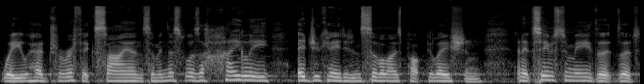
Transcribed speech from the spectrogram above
where you had terrific science. I mean, this was a highly educated and civilized population. And it seems to me that, that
